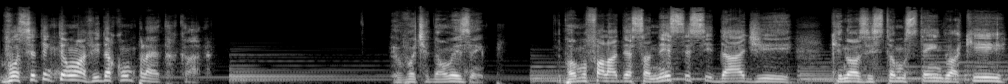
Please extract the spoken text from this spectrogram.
Você tem que ter uma vida completa, cara. Eu vou te dar um exemplo. Vamos falar dessa necessidade que nós estamos tendo aqui.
